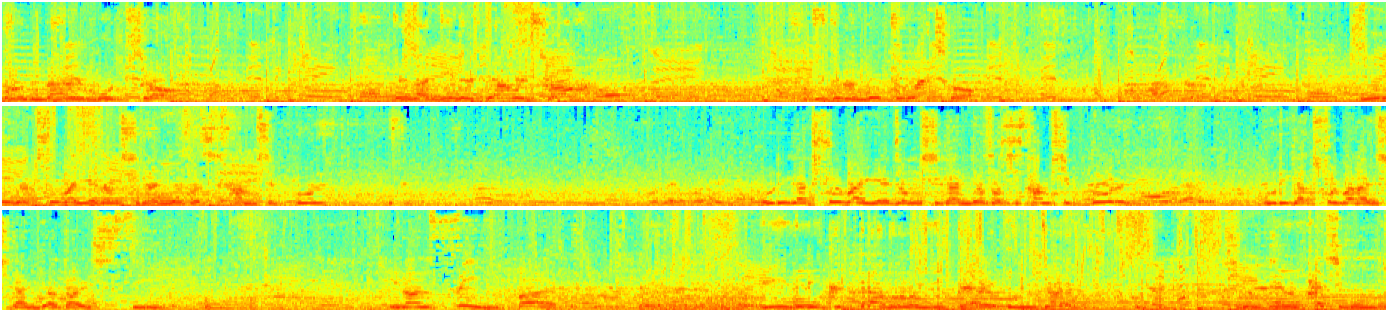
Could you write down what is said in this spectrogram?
넌 나를 못 쳐. 내가 니들 뺨을 쳐. 니들은 내 등을 쳐. 우리가 출발 예정 시간 6시 30분. 우리가 출발 예정 시간 6시 30분. 우리가 출발한 시간 8시. 이런 씨발. 니들이 그따구로 이 배를 운전? 지금 배는 85도.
